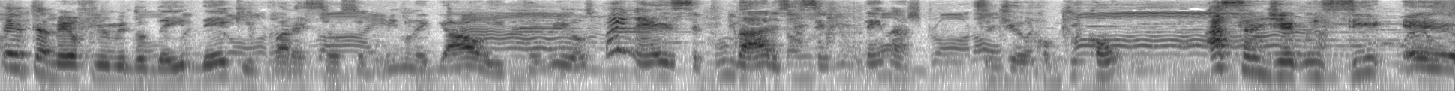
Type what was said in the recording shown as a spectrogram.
Teve também o filme do D&D, que pareceu ser bem legal, e teve os painéis secundários que sempre tem na San Diego Comic Con. A San Diego em si, é,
